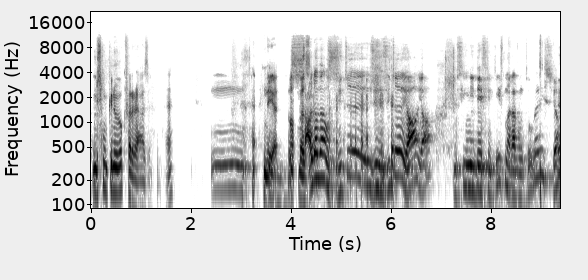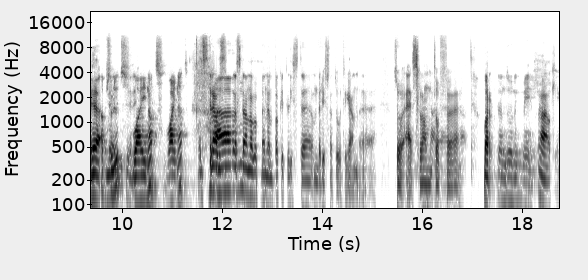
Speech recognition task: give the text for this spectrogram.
Misschien kunnen we ook verhuizen. Hè? Mm, Nee, dat zou dat wel zitten, zitten? Ja, ja. Misschien niet definitief, maar af en toe wel eens. Ja, Ja, absoluut. nee, nee, nee. Why not? Why not? Het is trouwens, Ehm, dat staat nog op mijn bucketlist eh, om er eens naartoe te gaan. eh, zo IJsland of... eh, Maar, Dan doe ik mee. ah, oké,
